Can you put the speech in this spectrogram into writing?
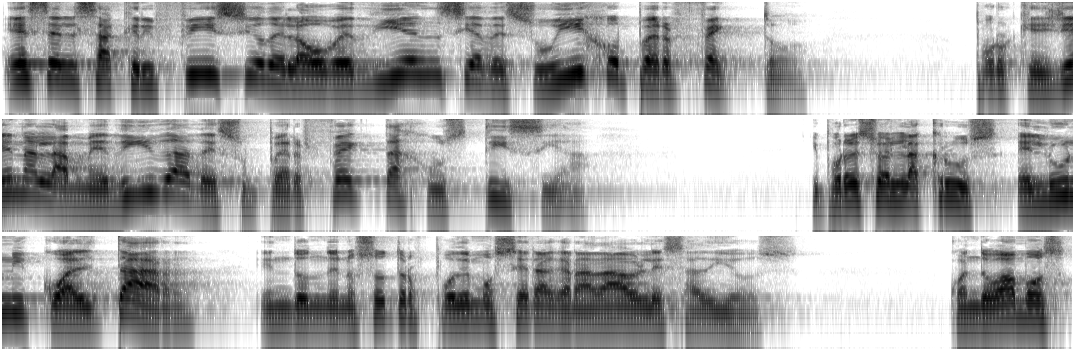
es el sacrificio de la obediencia de su Hijo perfecto, porque llena la medida de su perfecta justicia. Y por eso es la cruz el único altar en donde nosotros podemos ser agradables a Dios. Cuando vamos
